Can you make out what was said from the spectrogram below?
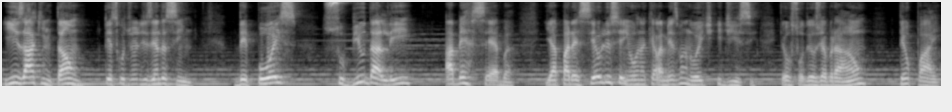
E Isaac então, o texto continua dizendo assim: depois subiu dali a Berseba e apareceu-lhe o Senhor naquela mesma noite e disse: Eu sou Deus de Abraão, teu pai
